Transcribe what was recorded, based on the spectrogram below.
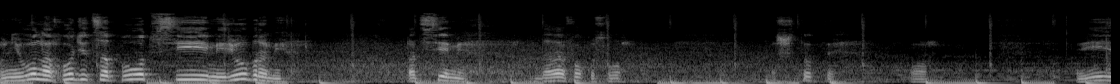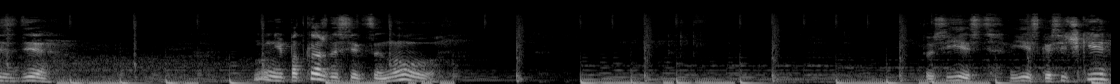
у него находится под всеми ребрами. Под всеми. Давай фокус. Во. Что ты? О. Везде. Ну, не под каждой секцией, но... То есть есть, есть косячки.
